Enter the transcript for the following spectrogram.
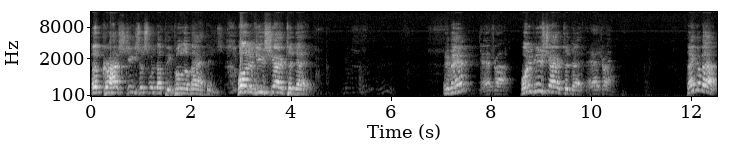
of Christ Jesus with the people of Athens. What have you shared today? Amen? That's right. What have you shared today? That's right. Think about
